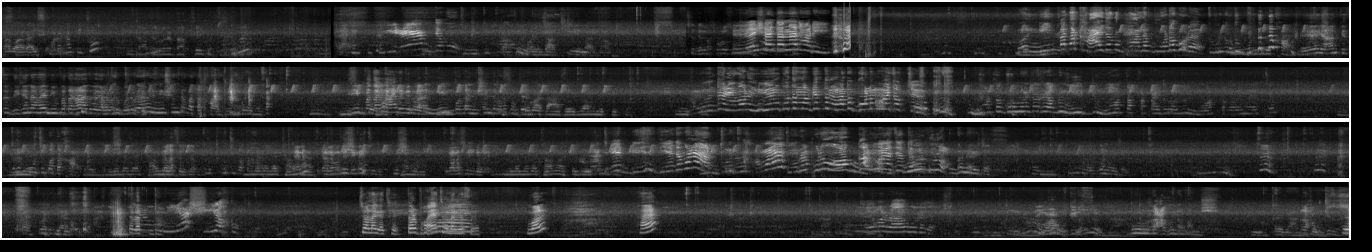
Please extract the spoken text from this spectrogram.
খাবার আইসে। যাও এই শয়তানের হাড়ি। ওই নিম পাতা খাই যাব গালে বড় করে এই আন কিছু দিছে না ভাই নিম পাতা খাওয়া দেবে গালের বলে আমি নিঃসন্দ পাতা খাওয়া নিম পাতা খাওয়া দেবে নিম পাতা নিঃসন্দ পাতা সবচেয়ে পাতা আছে একদম নিশ্চিত। আমি তো এবার নিম কথা আমার কিন্তু মাথা গরম হয়ে যাচ্ছে। মাথা গরম হয়ে যাচ্ছে একদম হিট মাথা কাটাই দেবো একদম মাথা গরম হয়ে যাচ্ছে। তোর কচু পাতা খায়। গলা চুলকাবে কচু পাতা তাই না? গালের মধ্যে দিলে গলা চুলকাবে আজকে বিষ দিয়ে দেবো না তুমি খাওয়া পুরো অজ্ঞান হয়ে যেতে পুরো অজ্ঞান হয়ে যাবে। অজ্ঞান হয়ে যাবে। নিয়ে শিয়া খুব চলে গেছে। তোর ভয়ে চলে গেছে। বল। হ্যাঁ?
